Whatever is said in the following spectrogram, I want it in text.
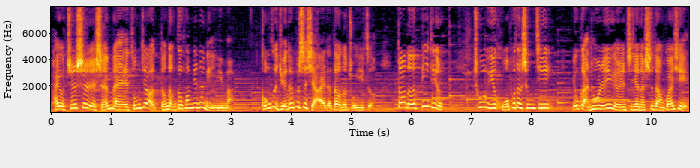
还有知识、审美、宗教等等各方面的领域嘛。孔子绝对不是狭隘的道德主义者，道德必定出于活泼的生机，有感通人与人之间的适当关系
